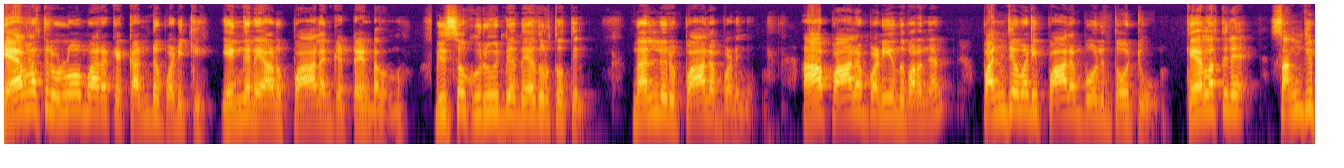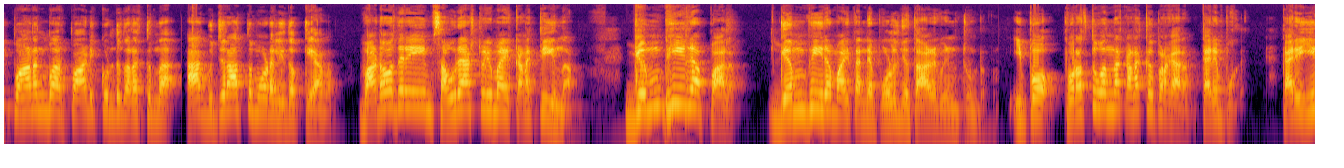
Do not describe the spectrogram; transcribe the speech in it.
കേരളത്തിലുള്ളവന്മാരൊക്കെ കണ്ട് പഠിക്ക് എങ്ങനെയാണ് പാലം കെട്ടേണ്ടതെന്ന്. വിശ്വഗുരുവിന്റെ നേതൃത്വത്തിൽ നല്ലൊരു പാലം പണിഞ്ഞു. ആ പാലം പണിയെന്ന് പറഞ്ഞാൽ പഞ്ചവടി പാലം പോലും തോറ്റുപോകും. കേരളത്തിലെ സംഘിപ്പാണന്മാർ പാടിക്കൊണ്ട് നടക്കുന്ന ആ ഗുജറാത്ത് മോഡൽ ഇതൊക്കെയാണ്. വഡോദരയും സൗരാഷ്ട്രയുമായി കണക്ട് ചെയ്യുന്ന ഗംഭീര പാലം ഗംഭീരമായി തന്നെ പൊളിഞ്ഞ് താഴെ വീണിട്ടുണ്ട്. ഇപ്പോൾ പുറത്തു വന്ന കണക്ക് പ്രകാരം കാര്യം കാര്യം ഈ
